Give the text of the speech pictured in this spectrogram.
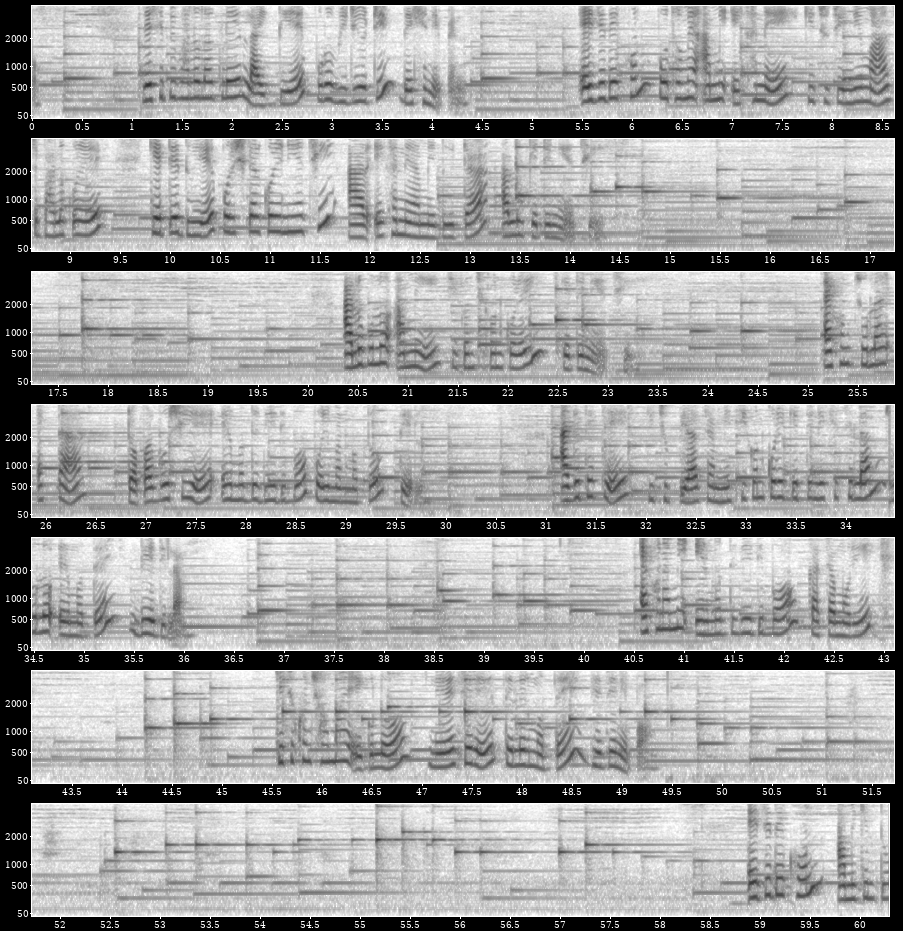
রেসিপি ভালো লাগলে লাইক দিয়ে পুরো ভিডিওটি দেখে নেবেন। এই যে দেখুন, প্রথমে আমি এখানে কিছু চিংড়ি মাছ ভালো করে কেটে ধুয়ে পরিষ্কার করে নিয়েছি আর এখানে আমি দুইটা আলু কেটে নিয়েছি। আলুগুলো আমি চিকন চিকন করেই কেটে নিয়েছি। এখন চুলায় একটা টপার বসিয়ে এর মধ্যে দিয়ে দিব পরিমাণ মতো তেল। আগে থেকে কিছু পেঁয়াজ আমি চিকন করে কেটে রেখেছিলাম এগুলো এর মধ্যে দিয়ে দিলাম। এখন আমি এর মধ্যে দিয়ে দিব কাঁচামরিচ। কিছুক্ষণ সময় এগুলো নেড়ে চেড়ে তেলের মধ্যে ভেজে নেব। এই যে দেখুন, আমি কিন্তু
